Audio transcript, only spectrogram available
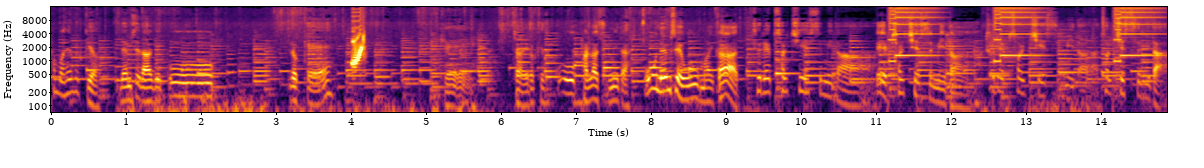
한번 해볼게요. 냄새 나게 꾹 이렇게. 이렇게 자 이렇게 해서 꾹 발라줍니다. 오 냄새. Oh my God. 트랩 설치했습니다. 트랩 설치했습니다. 트랩 설치했습니다. 설치했습니다.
